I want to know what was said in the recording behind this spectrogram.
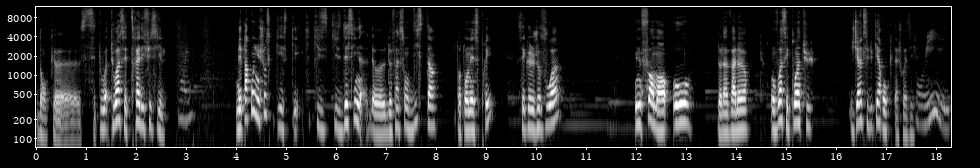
donc, euh, c'est- tu vois- tu vois, c'est très difficile. Oui. Mais par contre, une chose qui, qui- qui- qui- qui se dessine de, de façon distincte dans ton esprit, c'est que je vois une forme en haut de la valeur. On voit ces pointus. Je dirais que c'est du carreau que tu as choisi. Oui.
